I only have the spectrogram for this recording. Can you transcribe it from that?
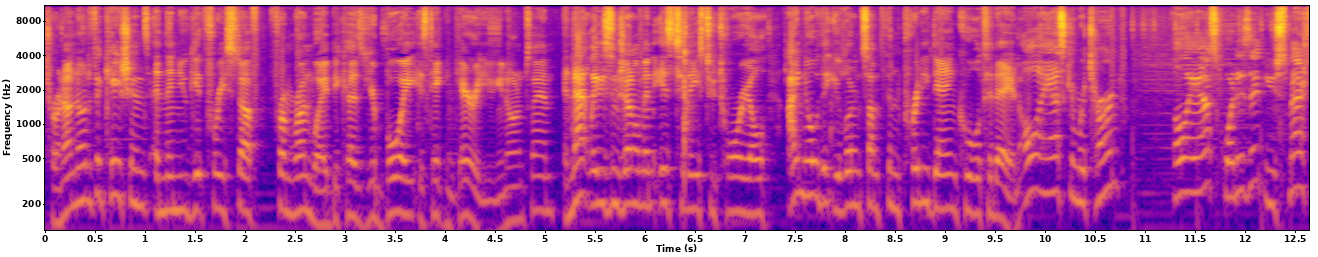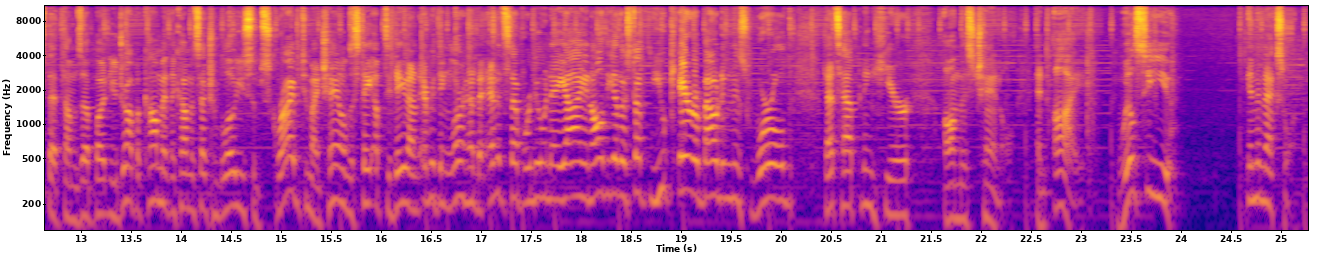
Turn on notifications and then you get free stuff from Runway because your boy is taking care of you, you know what I'm saying? And that, ladies and gentlemen, is today's tutorial. I know that you learned something pretty dang cool today, and all I ask in return all I ask, what is it? You smash that thumbs up button, you drop a comment in the comment section below, you subscribe to my channel to stay up to date on everything, learn how to edit stuff we're doing AI, and all the other stuff you care about in this world that's happening here on this channel. And I will see you in the next one.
